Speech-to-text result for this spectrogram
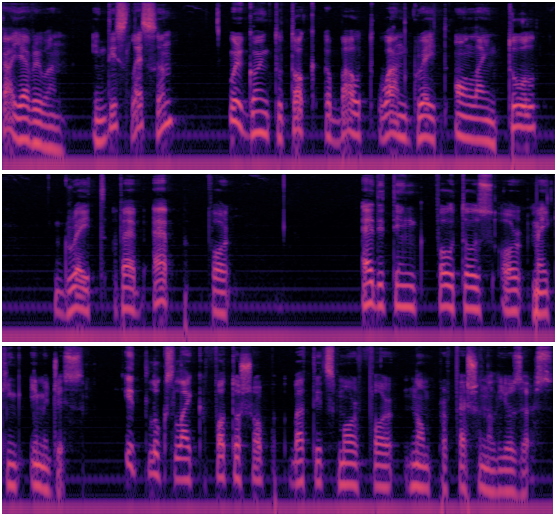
Hi everyone, in this lesson we're going to talk about one great online tool, great web app for editing photos or making images. It looks like Photoshop but it's more for non-professional users.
